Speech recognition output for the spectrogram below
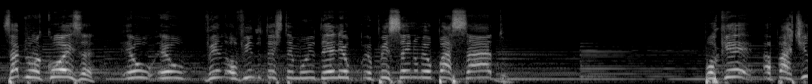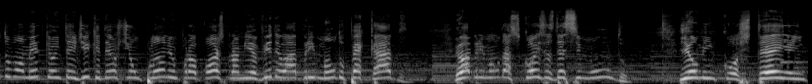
Sabe uma coisa? Eu, eu vendo, ouvindo o testemunho dele, eu, eu pensei no meu passado. Porque a partir do momento que eu entendi que Deus tinha um plano e um propósito para a minha vida, eu abri mão do pecado. Eu abri mão das coisas desse mundo. E eu me encostei em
